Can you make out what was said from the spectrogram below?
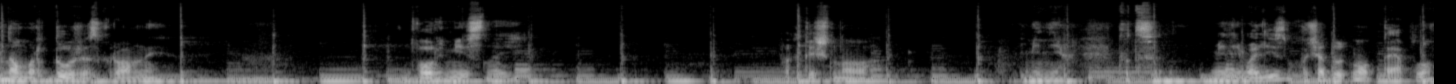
Номер дуже скромний. Двохмісний. Фактично міні... тут мінімалізм, хоча тут ну, тепло,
